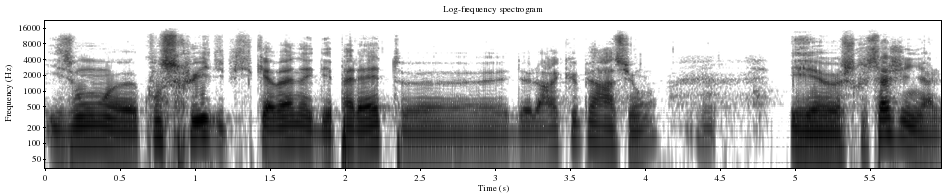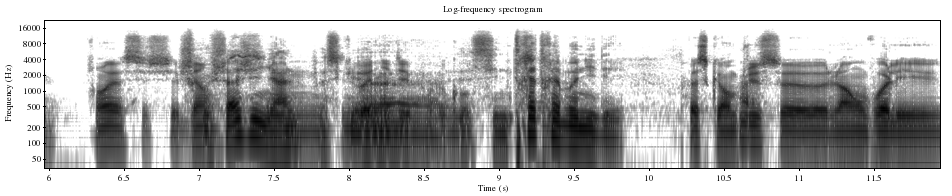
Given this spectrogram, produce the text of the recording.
Ils ont euh, construit des petites cabanes avec des palettes euh, de la récupération. Et euh, je trouve ça génial. Ouais, c'est Je bien. trouve ça c'est génial une- parce c'est que une bonne idée pour le coup. c'est une très très bonne idée. Parce qu'en plus, euh, là, on voit les,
